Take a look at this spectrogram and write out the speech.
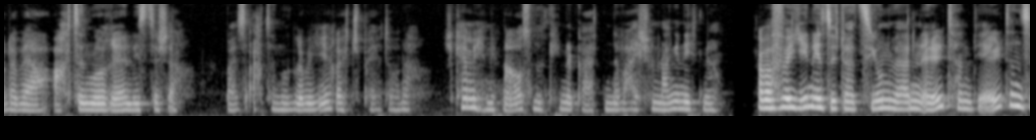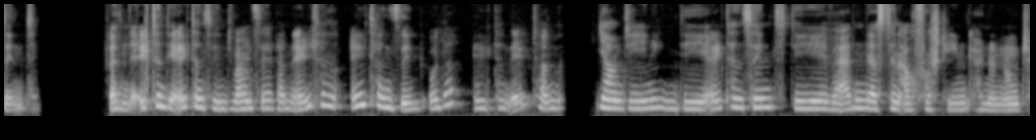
Oder wäre 18 Uhr realistischer? Es 18 Uhr, glaube ich, eh recht spät, oder? Ich kenne mich nicht mehr aus mit Kindergarten, da war ich schon lange nicht mehr. Aber für jene Situation werden Eltern, die Eltern sind. Werden Eltern, die Eltern sind, weil sie ja dann Eltern, Eltern sind, oder? Eltern, Eltern. Ja, und diejenigen, die Eltern sind, die werden das dann auch verstehen können und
